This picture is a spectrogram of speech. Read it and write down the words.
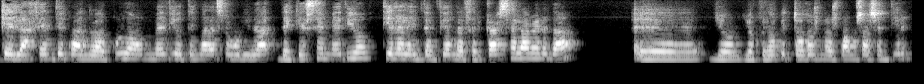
que la gente cuando acuda a un medio tenga la seguridad de que ese medio tiene la intención de acercarse a la verdad, eh, yo, yo creo que todos nos vamos a sentir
